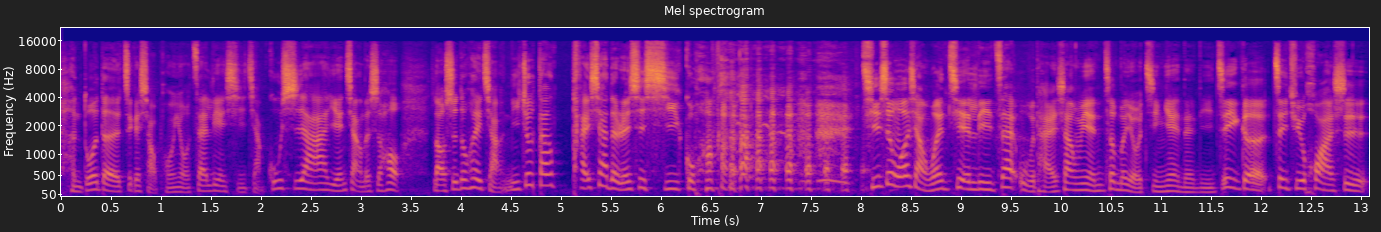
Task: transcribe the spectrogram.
很多的这个小朋友在练习讲故事啊、演讲的时候，老师都会讲，你就当台下的人是西瓜。其实我想问建立，在舞台上面这么有经验的你，这个这句话是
